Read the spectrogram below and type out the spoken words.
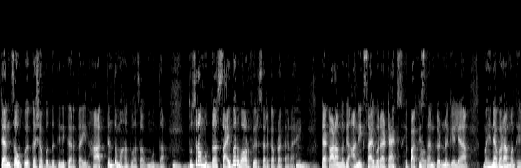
त्यांचा उपयोग कशा पद्धतीने करता येईल हा अत्यंत महत्त्वाचा मुद्दा. दुसरा मुद्दा सायबर वॉरफेअर सारखा प्रकार आहे. त्या काळामध्ये अनेक सायबर अटॅक्स हे पाकिस्तानकडनं गेल्या महिन्याभरामध्ये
